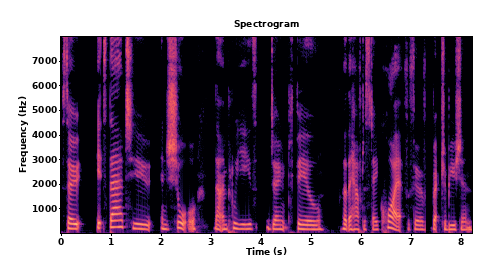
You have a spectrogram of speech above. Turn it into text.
So it's there to ensure that employees don't feel that they have to stay quiet for fear of retribution.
